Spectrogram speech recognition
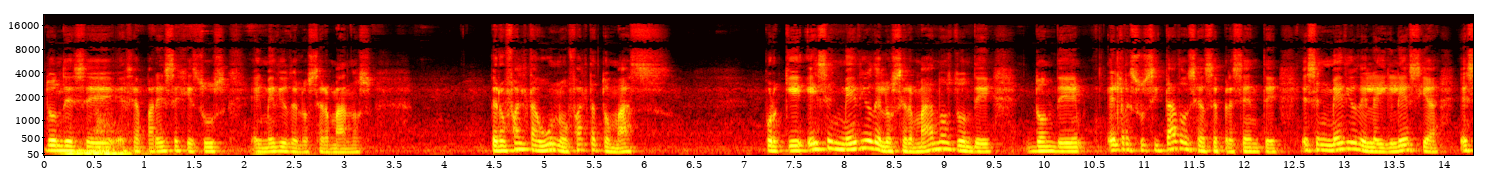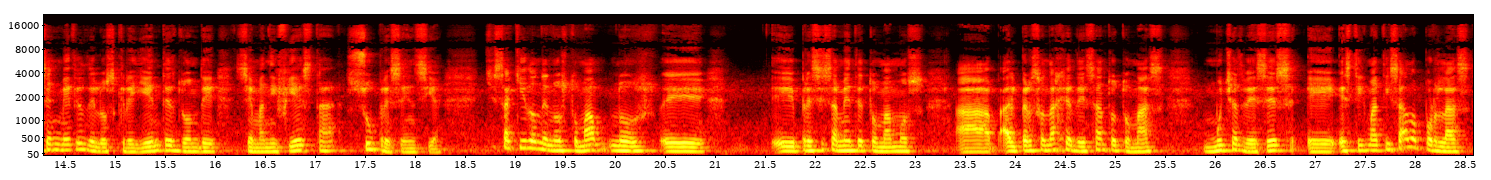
donde se, se aparece Jesús en medio de los hermanos. Pero falta uno, falta Tomás porque es en medio de los hermanos donde, donde el resucitado se hace presente, es en medio de la iglesia, es en medio de los creyentes donde se manifiesta su presencia. Y es aquí donde nos tomamos, eh, eh, precisamente tomamos al personaje de Santo Tomás muchas veces eh, estigmatizado por, las,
